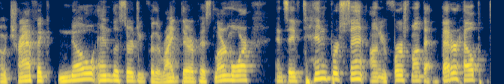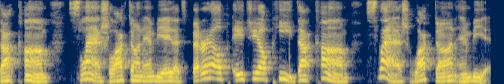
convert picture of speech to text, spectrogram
no traffic, no endless searching for the right therapist. Learn more and save 10% on your first month at betterhelp.com slash locked on NBA. That's betterhelp, H-E-L-P dot com slash locked on NBA.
